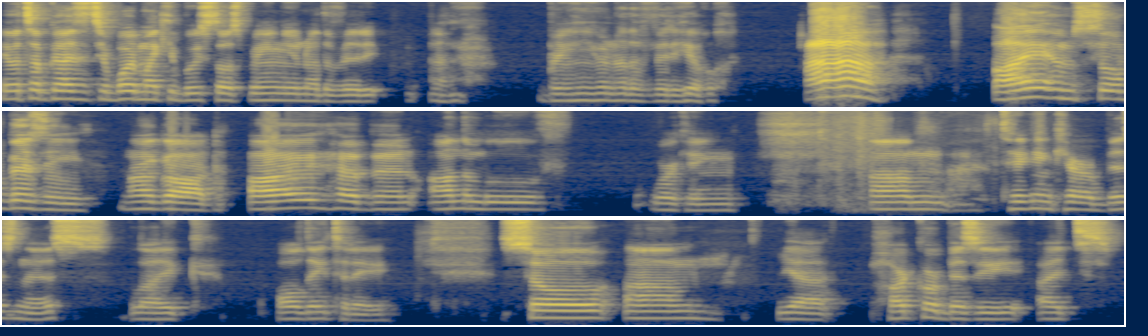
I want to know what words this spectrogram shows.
Hey, what's up, guys? It's your boy Mikey Bustos bringing you another video. Uh, bringing you another video. Ah, I am so busy. My God, I have been on the move, working, um, taking care of business like all day today. So, um, yeah, hardcore busy. It's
